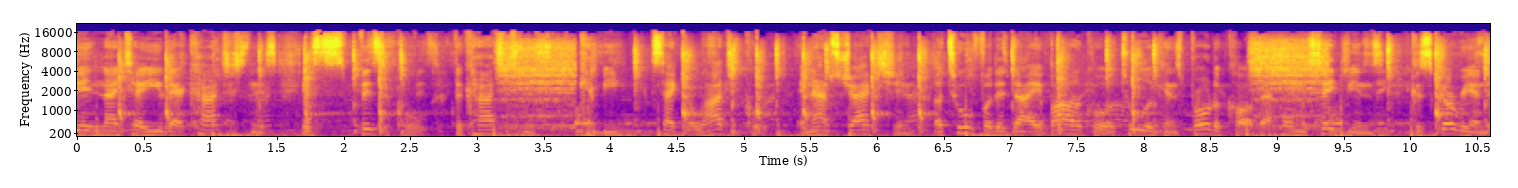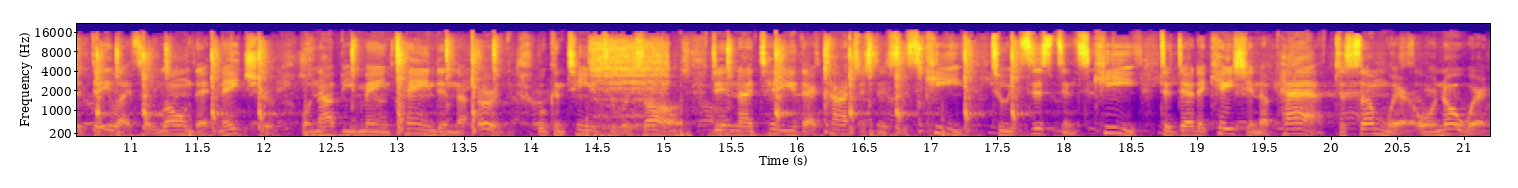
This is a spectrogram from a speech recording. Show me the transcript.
Didn't I tell you that consciousness is physical? The consciousness can be psychological, an abstraction, a tool for the diabolical, a tool against protocol that Homo sapiens could scurry under daylights alone, that nature will not be maintained and the earth will continue to resolve. Didn't I tell you that consciousness is key to existence, key to dedication, a path to somewhere or nowhere,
